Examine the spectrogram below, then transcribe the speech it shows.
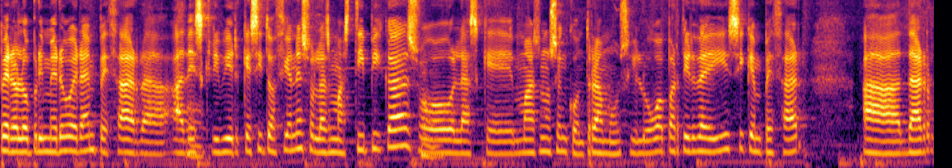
pero lo primero era empezar a, a describir qué situaciones son las más típicas o las que más nos encontramos. Y luego a partir de ahí sí que empezar a dar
